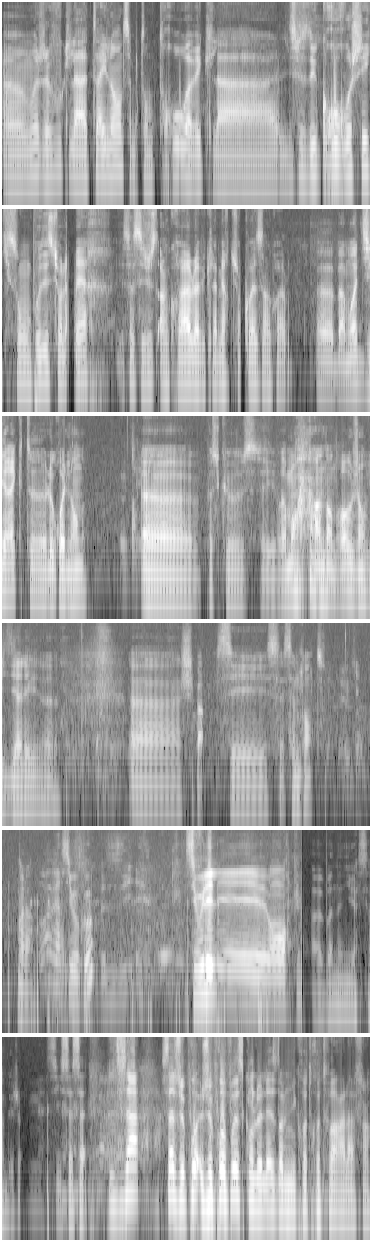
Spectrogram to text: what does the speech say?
Moi j'avoue que la Thaïlande ça me tente trop avec la l'espèce de gros rochers qui sont posés sur la mer. Et ça c'est juste incroyable avec la mer turquoise, c'est incroyable. Euh, bah moi direct euh, le Groenland Euh, parce que c'est vraiment un endroit où j'ai envie d'y aller. euh. Euh, je sais pas, c'est ça, ça me tente. Voilà. merci beaucoup. Si vous voulez les on repu- bon anniversaire déjà. Merci, ça, ça, ça, ça, je, pro- je propose qu'on le laisse dans le micro-trottoir à la fin.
